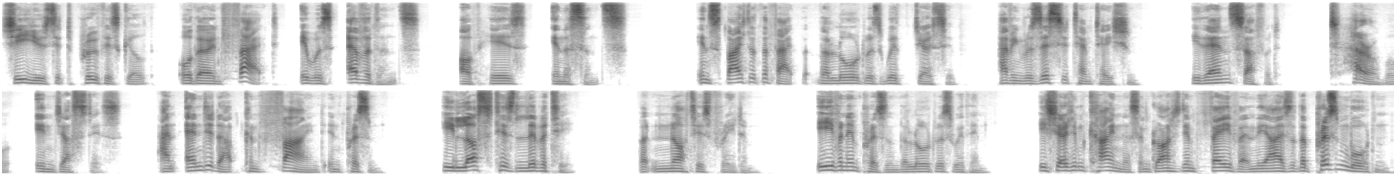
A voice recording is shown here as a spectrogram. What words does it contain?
She used it to prove his guilt, although in fact it was evidence of his innocence. In spite of the fact that the Lord was with Joseph, having resisted temptation, he then suffered terrible injustice and ended up confined in prison. He lost his liberty, but not his freedom. Even in prison, the Lord was with him. He showed him kindness and granted him favor in the eyes of the prison warden.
